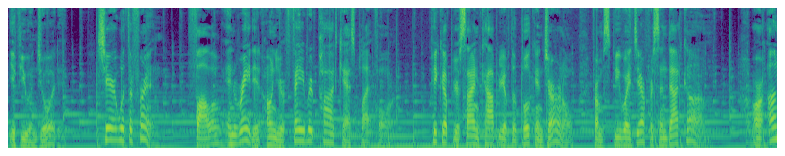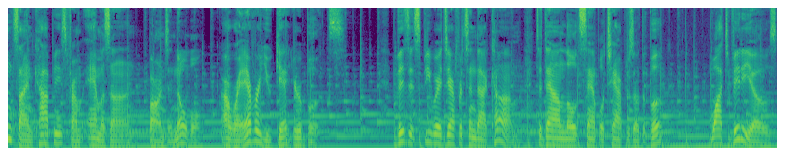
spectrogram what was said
If you enjoyed it, share it with a friend, follow and rate it on your favorite podcast platform. Pick up your signed copy of the book and journal from SpiweJefferson.com or unsigned copies from Amazon, Barnes & Noble, or wherever you get your books. Visit SpiweJefferson.com to download sample chapters of the book, watch videos,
